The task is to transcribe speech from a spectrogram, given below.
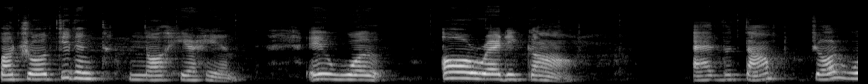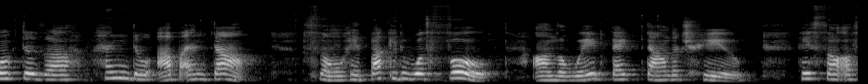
but George didn't not hear him. It was already gone. At the dump, George worked the handle up and down. Soon his bucket was full. On the way back down the trail, he saw a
